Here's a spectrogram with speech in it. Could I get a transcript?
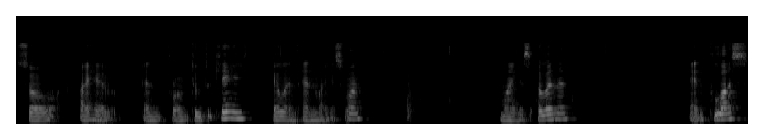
So I have n from 2 to k, ln n minus 1, minus ln n, and plus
